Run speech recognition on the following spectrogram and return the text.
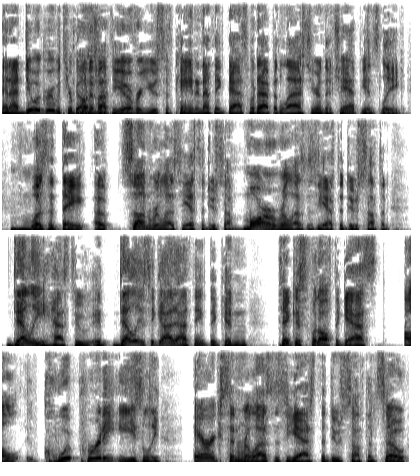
And I do agree with your point about the overuse of Kane, and I think that's what happened last year in the Champions League was that they uh, Son realized he has to do something, Moura realizes he has to do something, Dele has to. Dele's the guy that I think that can take his foot off the gas a, pretty easily. Eriksen realizes he has to do something. So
